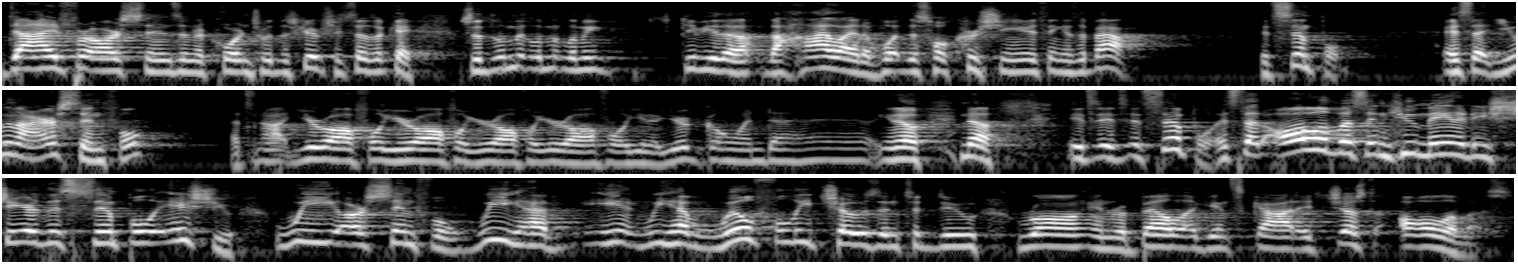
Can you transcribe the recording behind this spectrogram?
died for our sins in accordance with the Scripture. He says, okay, so let me, let me give you the, the highlight of what this whole Christianity thing is about. It's simple. It's that you and I are sinful. That's not you're awful, you're awful, you're awful, you're awful, you know, you're going to hell. You know, no, it's, it's, it's simple. It's that all of us in humanity share this simple issue. We are sinful. We have, we have willfully chosen to do wrong and rebel against God. It's just all of us.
